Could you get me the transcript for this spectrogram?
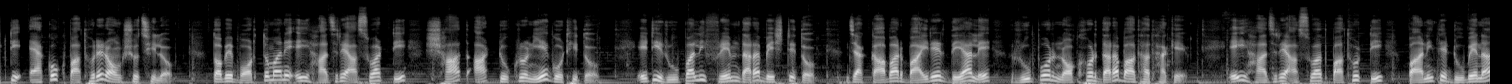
একটি একক পাথরের অংশ ছিল, তবে বর্তমানে এই হাজরে আসওয়াদটি সাত আট টুকরো নিয়ে গঠিত। এটি রূপালী ফ্রেম দ্বারা বেষ্টিত, যা কাবার বাইরের দেয়ালে রূপর নখর দ্বারা বাঁধা থাকে। এই হাজরে আসওয়াদ পাথরটি পানিতে ডুবে না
